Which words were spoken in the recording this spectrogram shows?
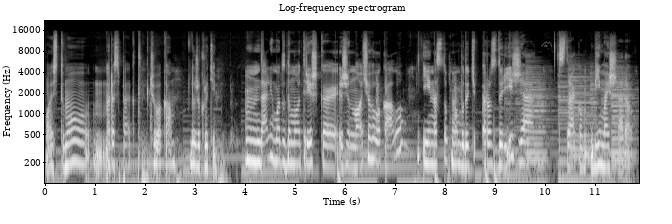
Ось тому респект чувакам, дуже круті. Далі ми додамо трішки жіночого вокалу, і наступними будуть роздоріжжя з треком Be My Shadow.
